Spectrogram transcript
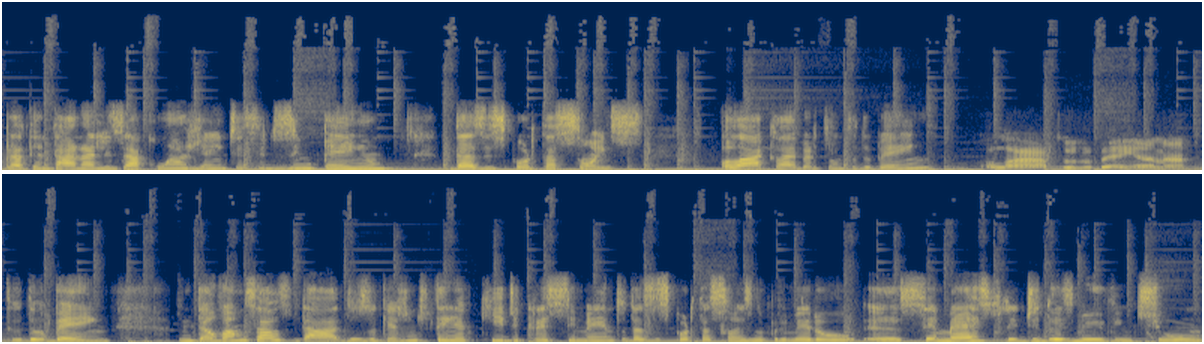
para tentar analisar com a gente esse desempenho das exportações. Olá, Kleberton, tudo bem? Olá, tudo bem, Ana? Tudo bem. Então vamos aos dados. O que a gente tem aqui de crescimento das exportações no primeiro uh, semestre de 2021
